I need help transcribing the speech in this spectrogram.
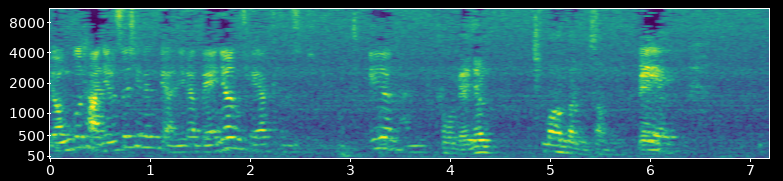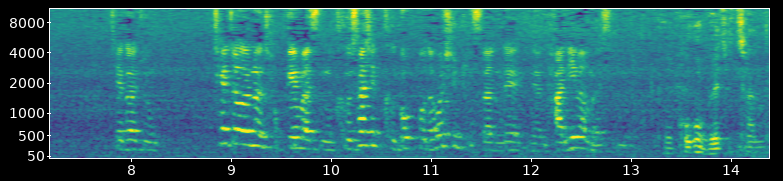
연구 단위로 쓰시는 게 아니라 매년 계약해서 쓰시는 거예요. 1년 단위. 그럼 매년 천만 원단 이상이에요. 네. 제가 좀 최저는 적게 말씀, 그 사실 그것보다 훨씬 비싼데 그냥 단위만 말씀드려요. 그거 왜 제차한데?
